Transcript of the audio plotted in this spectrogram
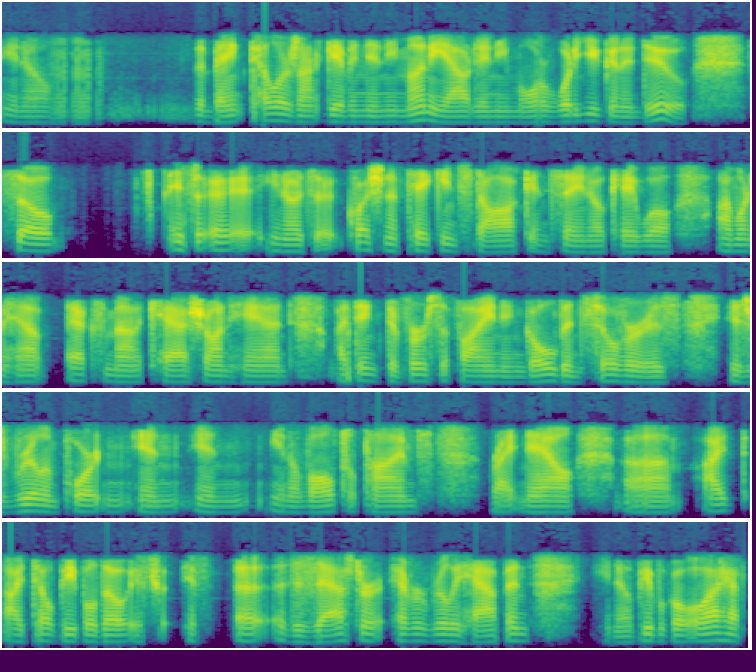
you know mm-hmm. the bank tellers aren't giving any money out anymore, what are you going to do? So it's a you know it's a question of taking stock and saying okay well i'm going to have x amount of cash on hand. I think diversifying in gold and silver is is real important in in you know volatile times right now. Um i i tell people though if if a, a disaster ever really happened you know people go oh i have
